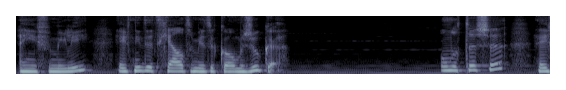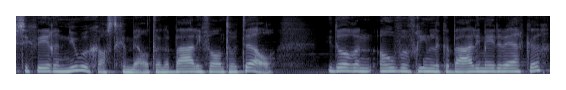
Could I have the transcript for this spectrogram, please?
en je familie heeft niet het geld om je te komen zoeken. Ondertussen heeft zich weer een nieuwe gast gemeld aan de balie van het hotel, die door een overvriendelijke baliemedewerker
